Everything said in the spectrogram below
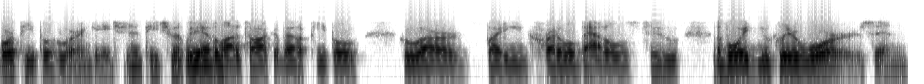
or people who are engaged in impeachment. We have a lot of talk about people who are fighting incredible battles to avoid nuclear wars and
